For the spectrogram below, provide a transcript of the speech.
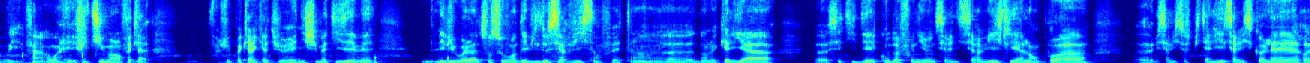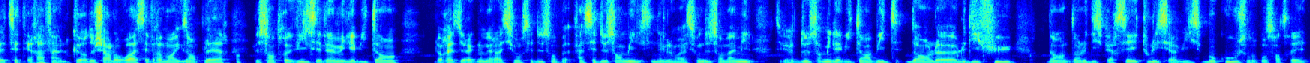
Oui, enfin, effectivement, en fait, je ne vais pas caricaturer ni schématiser, mais les villes wallonnes sont souvent des villes de services, en fait, hein, euh, dans lesquelles il y a euh, cette idée qu'on doit fournir une série de services liés à l'emploi, euh, les services hospitaliers, les services scolaires, etc. Enfin, le cœur de Charleroi, c'est vraiment exemplaire. Le centre-ville, c'est 20 000 habitants. Le reste de l'agglomération, c'est 200, enfin, 200 000. C'est une agglomération de 220 000. C'est-à-dire que 200 000 habitants habitent dans le, diffus, dans, le dispersé, et tous les services, beaucoup sont concentrés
